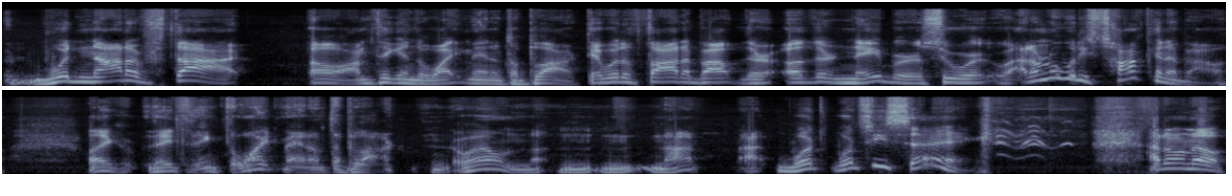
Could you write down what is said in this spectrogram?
would not have thought. Oh, I'm thinking the white man at the block. They would have thought about their other neighbors who were. I don't know what he's talking about. Like they think the white man at the block. Well, n- n- not uh, what. What's he saying? I don't know.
